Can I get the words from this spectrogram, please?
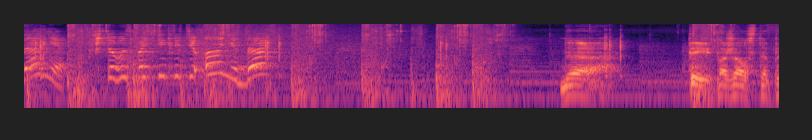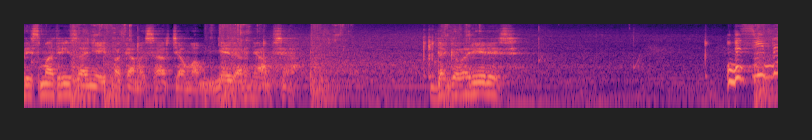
задание, чтобы спасти тетю Аню, да? Да. Ты, пожалуйста, присмотри за ней, пока мы с Артемом не вернемся. Договорились? До свидания,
